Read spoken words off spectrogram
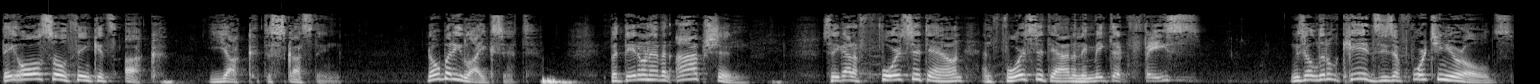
They also think it's uck, yuck, disgusting. Nobody likes it. But they don't have an option. So you gotta force it down and force it down and they make that face. These are little kids. These are 14 year olds.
